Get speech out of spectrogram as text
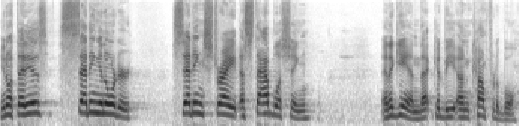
You know what that is? Setting in order, setting straight, establishing. And again, that could be uncomfortable.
